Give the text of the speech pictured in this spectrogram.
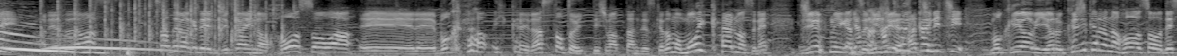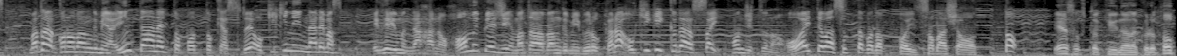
い、ありがとうございます。さあというわけで次回の放送は、えー、僕が一回ラストと言ってしまったんですけどももう一回ありますね。12月やった28日木曜日夜9時からの放送です。またこの番組はインターネットポッドキャストでお聞きになれます FM 那覇のホームページまたは番組ブログからお聞きください。本日のお相手はすったこどっこいそばしょうと。エアソフト97黒と。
